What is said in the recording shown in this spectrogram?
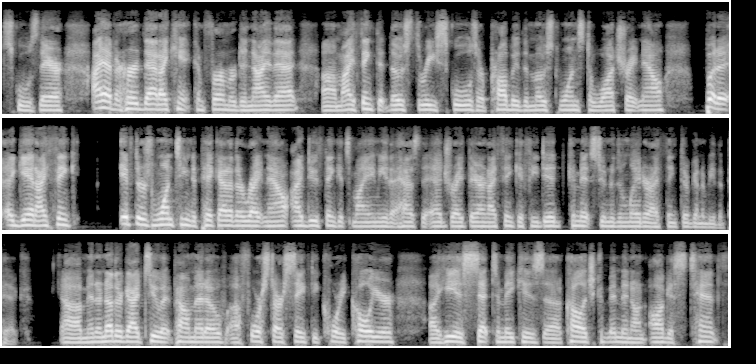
schools there. I haven't heard that. I can't confirm or deny that. Um, I think that those three schools are probably the most ones to watch right now. But uh, again, I think if there's one team to pick out of there right now, I do think it's Miami that has the edge right there. And I think if he did commit sooner than later, I think they're going to be the pick. Um, and another guy too at Palmetto, uh, four-star safety Corey Collier. Uh, he is set to make his uh, college commitment on August 10th,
